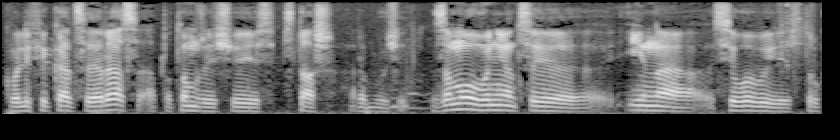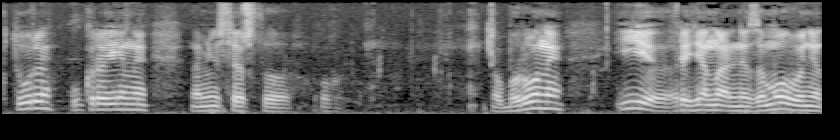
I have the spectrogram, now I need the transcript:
кваліфікацію раз, а потім же ще є стаж робочий. Замовлення це і на силові структури України, на Міністерство оборони, і регіональне замовлення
